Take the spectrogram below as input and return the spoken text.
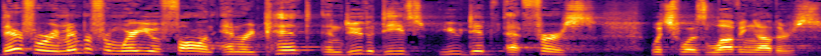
Therefore, remember from where you have fallen and repent and do the deeds you did at first, which was loving others.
